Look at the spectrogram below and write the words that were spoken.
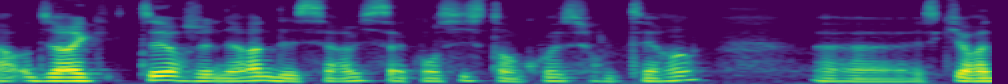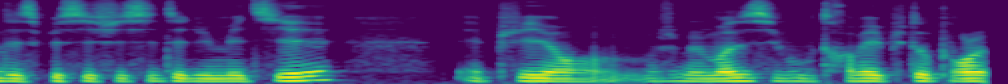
Alors, directeur général des services, ça consiste en quoi sur le terrain? Est-ce qu'il y aura des spécificités du métier? Et puis, je me demandais si vous travaillez plutôt pour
